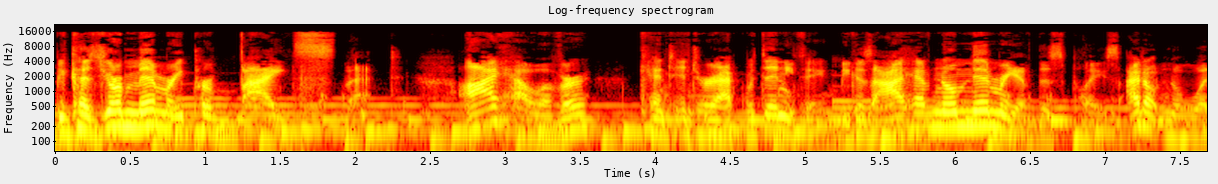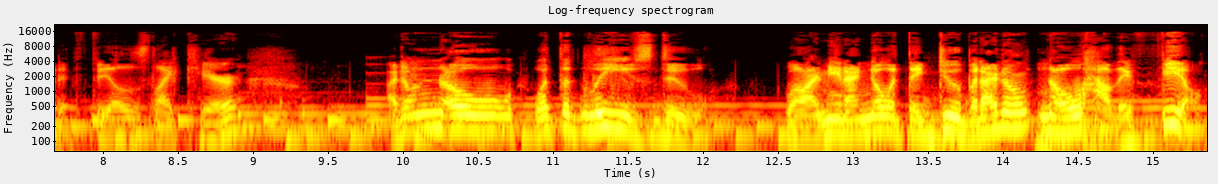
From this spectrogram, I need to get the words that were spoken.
because your memory provides that. I, however, can't interact with anything because I have no memory of this place. I don't know what it feels like here. I don't know what the leaves do. Well, I mean, I know what they do, but I don't know how they feel.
